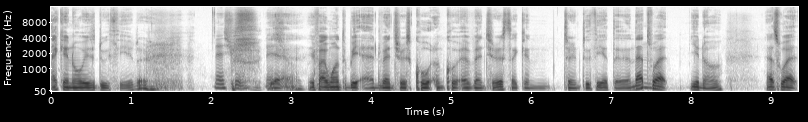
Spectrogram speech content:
I can always do theater. That's true. That's yeah. true. If I want to be adventurous, quote unquote adventurous, I can turn to theater. And that's Mm. what, you know, that's what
